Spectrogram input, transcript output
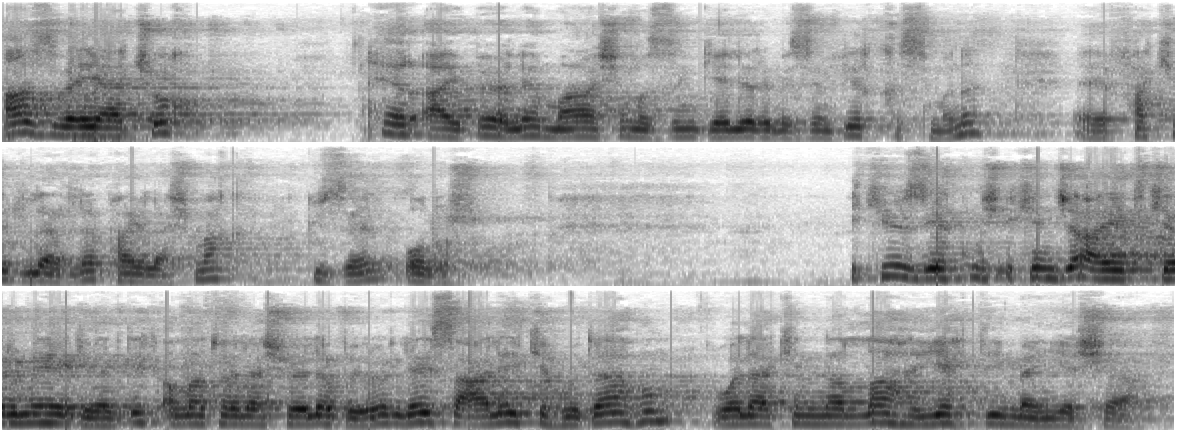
az veya çok her ay böyle maaşımızın, gelirimizin bir kısmını e, fakirlerle paylaşmak güzel olur. 272. ayet-i kerimeye geldik. Allah Teala şöyle buyuruyor. Leysa aleyke hudahum velakinnallaha yehdi men yeşâ.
